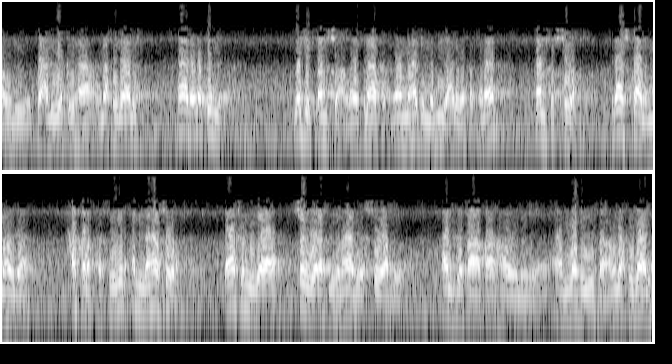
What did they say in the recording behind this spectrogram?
أو لتعليقها ونحو ذلك. هذا نقول يجب طمسها وإتلافها لأن هدي النبي عليه الصلاة والسلام طمس الصور لا إشكال أنه إذا حصل التصوير أنها صورة. لكن إذا صورت مثل هذه الصور للبطاقة أو للوظيفة أو نحو ذلك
